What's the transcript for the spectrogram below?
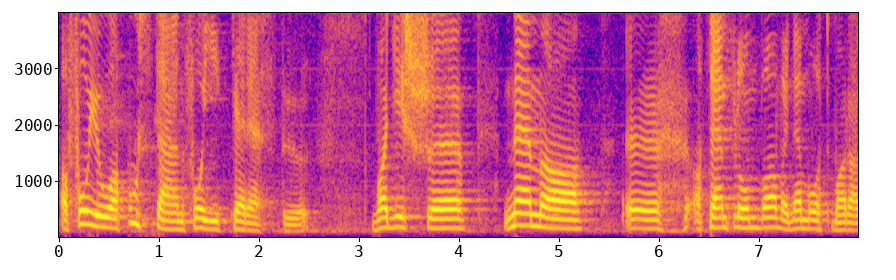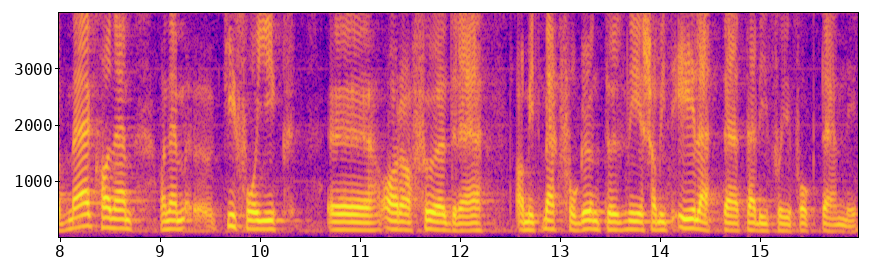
a folyó a pusztán folyik keresztül. Vagyis nem a, a templomban, vagy nem ott marad meg, hanem, hanem kifolyik arra a földre, amit meg fog öntözni, és amit élettel teli fog tenni.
